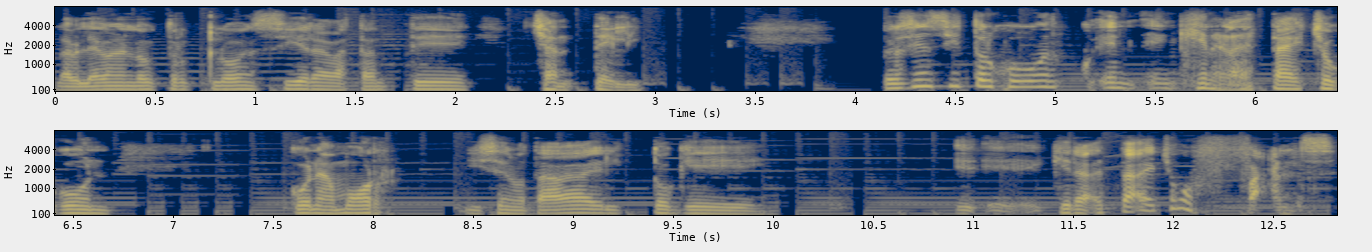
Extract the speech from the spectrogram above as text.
la pelea con el Dr. Claw en sí era bastante chantelli. Pero sí insisto, el juego en, general está hecho con, con amor. Y se notaba el toque eh, eh, que era, estaba hecho por fans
